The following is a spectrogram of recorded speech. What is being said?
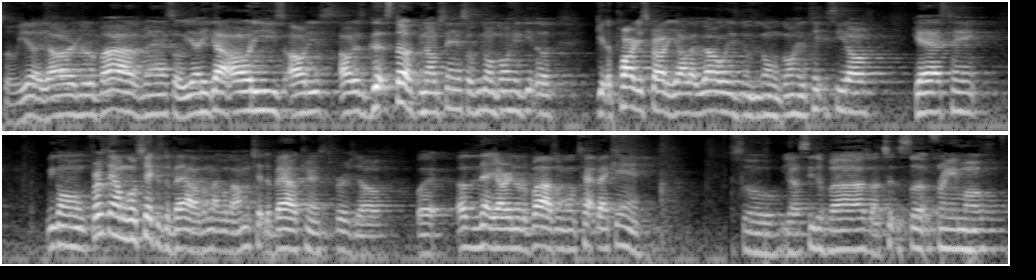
So yeah, y'all already know the vibes, man. So yeah, he got all these, all these, all this good stuff, you know what I'm saying? So we're gonna go ahead and get the get the party started, y'all, like we always do. We're gonna go ahead and take the seat off, gas tank. We gonna first thing I'm gonna check is the valves. I'm not gonna lie, I'm gonna check the valve clearances first, y'all. But other than that, y'all already know the vibes. I'm gonna tap back in. So y'all see the vibes. I took the subframe off,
